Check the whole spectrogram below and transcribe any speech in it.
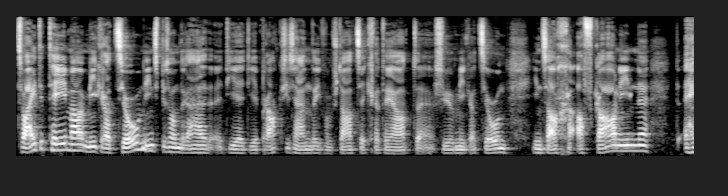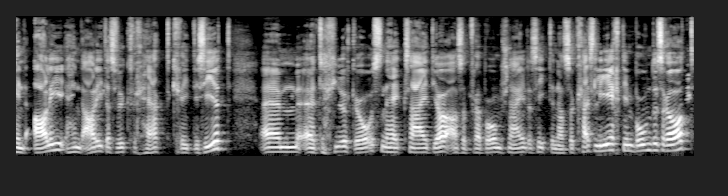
zweiten Thema, Migration, insbesondere auch die, die Praxisänderung vom Staatssekretariat äh, für Migration in Sachen Afghaninnen, haben alle, haben alle das wirklich hart kritisiert. Ähm, äh, der Jürg Grossen hat gesagt, ja, also Frau Baumschneider sei dann also kein Licht im Bundesrat.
